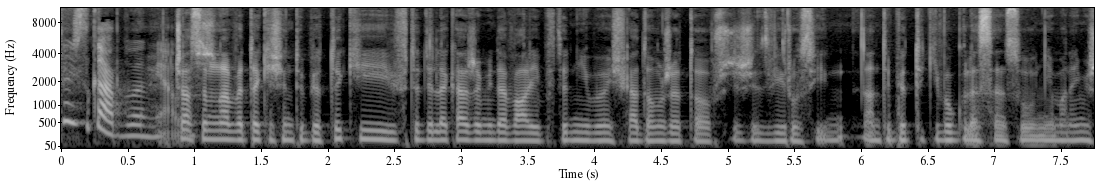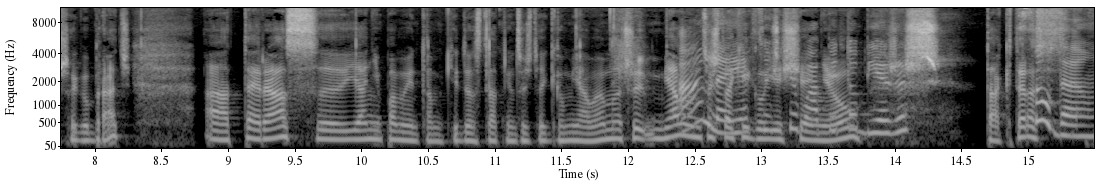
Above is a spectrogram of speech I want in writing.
Coś z gardłem miałeś. Czasem nawet jakieś antybiotyki. Wtedy lekarze mi dawali, wtedy nie byłem świadom, że to przecież jest wirus i antybiotyki w ogóle sensu nie ma najmniejszego brać. A teraz y, ja nie pamiętam, kiedy ostatnio coś takiego miałem. Znaczy miałem Ale coś takiego jak coś jesienią. Łapie, to bierzesz tak, teraz sodę.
